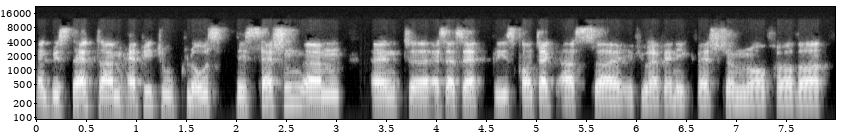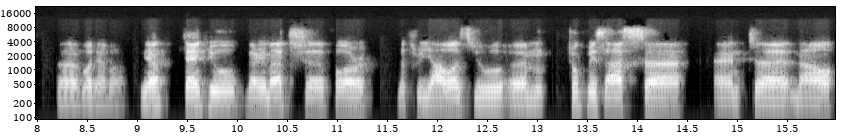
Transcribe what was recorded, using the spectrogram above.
and with that, I'm happy to close this session. And uh, as I said, please contact us uh, if you have any question or further uh, whatever. Yeah, thank you very much for the three hours you um, took with us. And now,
